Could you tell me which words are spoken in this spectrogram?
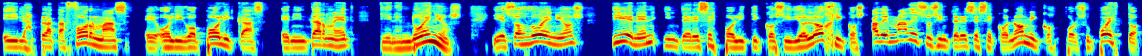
Y las plataformas oligopólicas en Internet tienen dueños. Y esos dueños tienen intereses políticos ideológicos, además de sus intereses económicos, por supuesto.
